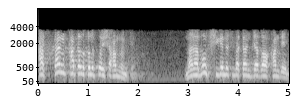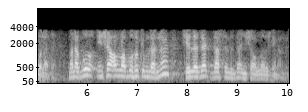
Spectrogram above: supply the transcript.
qasddan qatl qilib qo'yishi ham mumkin. Mana bu kishiga nisbatan jazo qanday bo'ladi? Mana bu inshaalloh bu hukmlarni kelajak darsimizda inshaalloh o'rganamiz.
